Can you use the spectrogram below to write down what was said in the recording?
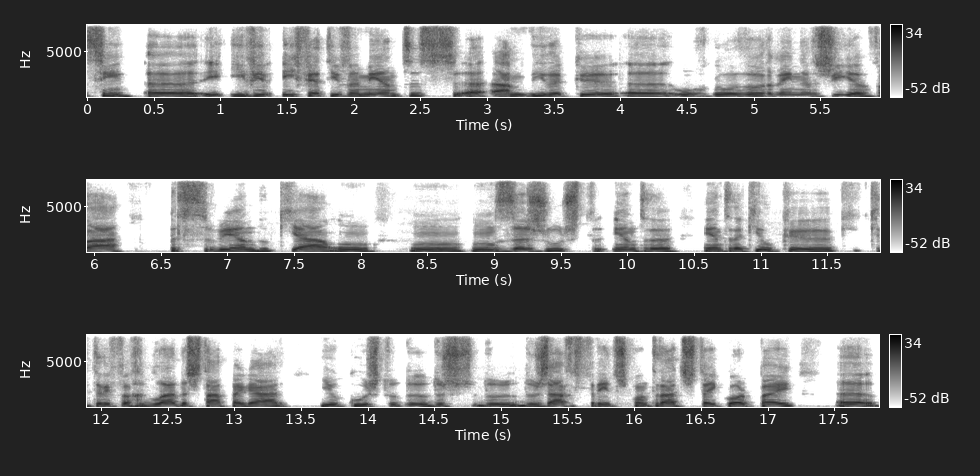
Sim, uh, e, e, efetivamente, se, à medida que uh, o regulador da energia vá percebendo que há um, um, um desajuste entre, entre aquilo que, que, a tarifa regulada está a pagar e o custo de, dos, do, dos já referidos contratos take or pay, uh,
